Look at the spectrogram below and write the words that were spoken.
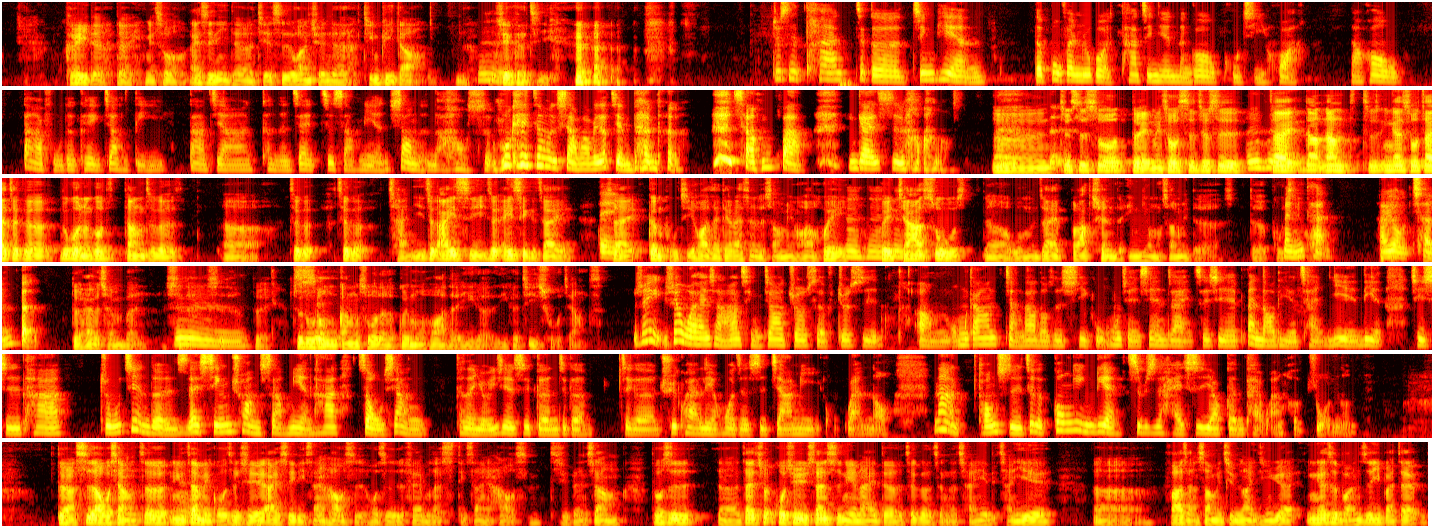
可以的，对，没错，艾斯你的解释完全的精辟到。无懈可击，就是它这个晶片的部分，如果它今天能够普及化，然后大幅的可以降低大家可能在这上面效能的耗损，我可以这么想吗？比较简单的 想法，应该是吧。嗯，就是说，对，没错，是就是在让让，就是应该说，在这个如果能够让这个呃这个这个产业这个 IC 这个 ASIC 在在更普及化，在 data center 上面的话，会、嗯、会加速呃我们在 blockchain 的应用上面的的普及门槛，还有成本对。对，还有成本，是的，嗯、是的，对，就如同我们刚刚说的规模化的一个一个基础这样子。所以，所以我还想要请教 Joseph，就是嗯，我们刚刚讲到都是细谷，目前现在这些半导体的产业链，其实它逐渐的在新创上面，它走向可能有一些是跟这个。这个区块链或者是加密有关哦，那同时这个供应链是不是还是要跟台湾合作呢？对啊，是啊，我想这因为在美国这些 IC Design House、嗯、或是 Fabulous Design House 基本上都是呃在过去三十年来的这个整个产业产业呃发展上面，基本上已经越来应该是百分之一百在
